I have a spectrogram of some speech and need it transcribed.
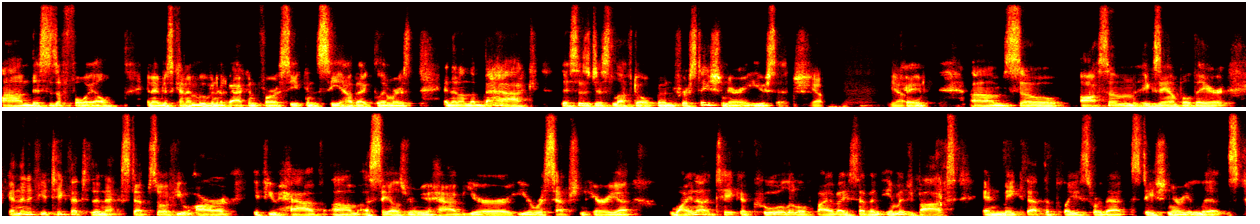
um, this is a foil, and I'm just kind of moving it back and forth so you can see how that glimmers. And then on the back, this is just left open for stationery usage. Yep. Okay. Um, so awesome example there. And then if you take that to the next step, so if you are, if you have um, a sales room, you have your your reception area, why not take a cool little five by seven image box and make that the place where that stationery lives?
